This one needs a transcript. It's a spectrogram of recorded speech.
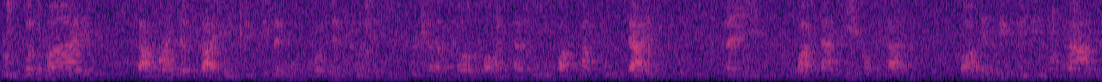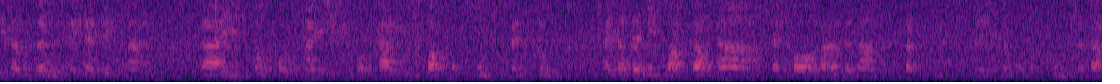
ปลูกต้นไม้ สามารถจะใส่สิ่งที่เป็นมงคลในตัวเด็กเพราะฉะนั้นก็ขอให้ท่านมีความภาคภูมิใจ ในบทบาทหน้าที่ของท่าน ขอให้สิ่งดีๆงามๆที่ท่านเติมให้แก่เด็กนั้น ได้ส่งผลให้ชีวิตของท่านมีความอบอุ่นเป็นสุข ให้ท่านได้มีความก้าวหน้าและขออารัธนาสิ่งศักดิ์สิทธิ์ในจังหวัดลำพูนนะคะ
